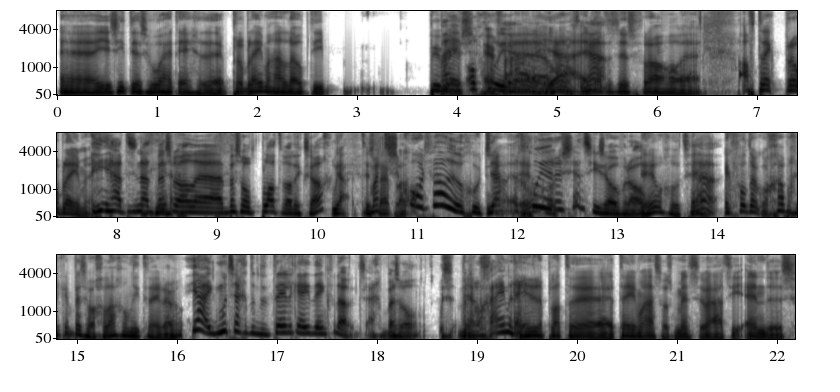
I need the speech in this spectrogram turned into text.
eh, je ziet dus hoe hij tegen de problemen aanloopt die pubers opgroeien, ervaren. eh, ja, en ja. dat is dus vooral eh, aftrekproblemen. Ja, het is inderdaad best, Ja. wel, eh, best wel plat wat ik zag. Ja, het is maar het plat. scoort wel heel goed. Ja, heel Goede goed. recensies overal. Heel goed, ja. Ik vond het ook wel grappig. Ik heb best wel gelachen om die trailer. hoor. Ja, ik moet zeggen, toen ik de trailer keek, denk ik van, nou, het is eigenlijk best wel, Dus, best wel geinig. hele platte thema's zoals menstruatie en dus...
